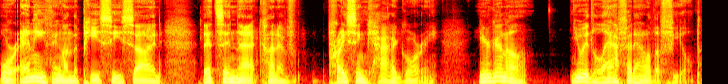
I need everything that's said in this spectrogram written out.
or anything on the PC side that's in that kind of pricing category, you're gonna you would laugh it out of the field.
